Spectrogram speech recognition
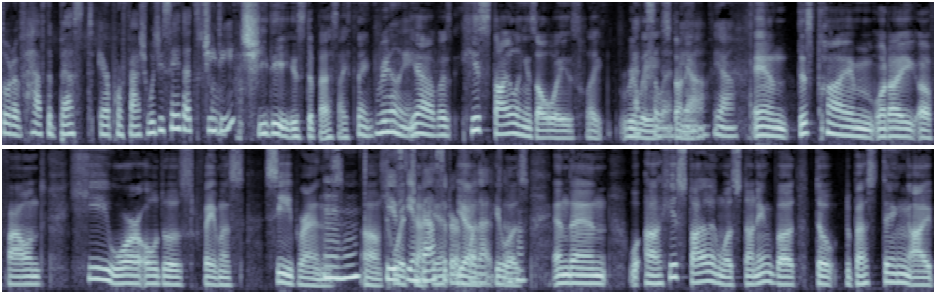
sort of, has the best airport fashion? Would you say that's GD? GD is the best, I think. Really? Yeah, but his styling is always like really Excellent. stunning. Yeah, yeah. And this time, what I uh, found, he wore all those famous C brands. Um, He is the jacket. ambassador for yeah, that, He uh-huh. was, and then uh, his styling was stunning. But the the best thing I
